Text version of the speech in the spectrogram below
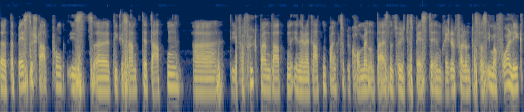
Der, der beste Startpunkt ist äh, die gesamte Daten, äh, die verfügbaren Daten in eine Datenbank zu bekommen. Und da ist natürlich das Beste im Regelfall und das, was immer vorliegt,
